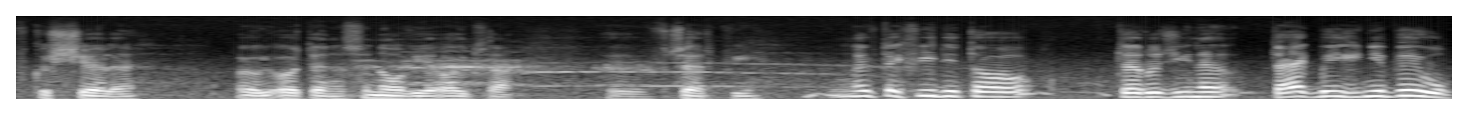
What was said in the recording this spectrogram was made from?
w kościele, o, ten synowie ojca e, w czerpi. No i w tej chwili to te rodziny, tak jakby ich nie było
